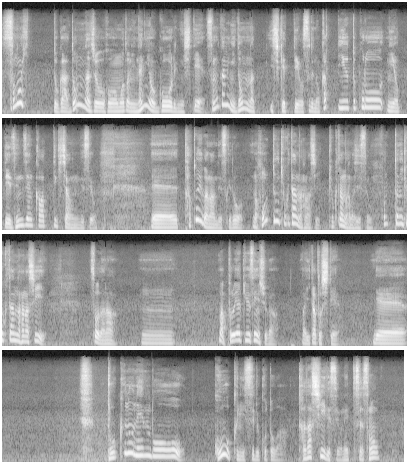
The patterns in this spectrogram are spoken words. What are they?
その人がどんな情報をもとに何をゴールにして、そのためにどんな意思決定をするのかっていうところによって全然変わってきちゃうんですよ。で、例えばなんですけど、まあ、本当に極端な話、極端な話ですよ。本当に極端な話、そうだな、うん、まあ、プロ野球選手が、まあ、いたとして、で、僕の年俸を5億にすることは正しいですよねって、それその、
